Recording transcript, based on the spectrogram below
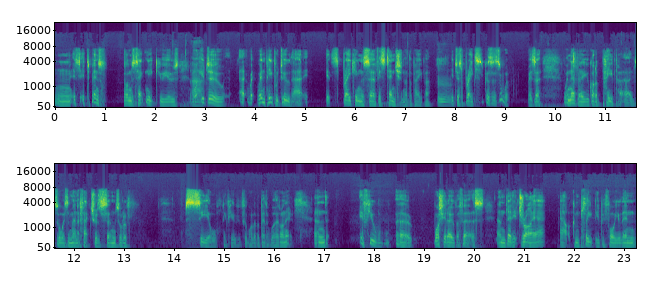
Mm, it's, it depends on the technique you use. Ah. What you do uh, when people do that, it, it's breaking the surface tension of the paper. It just breaks because there's always a whenever you've got a paper, it's always a manufacturer's um, sort of seal, if you for want of a better word on it. And if you uh, wash it over first and let it dry out, completely before you then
